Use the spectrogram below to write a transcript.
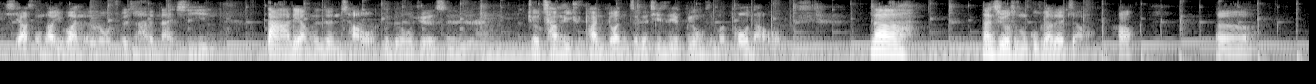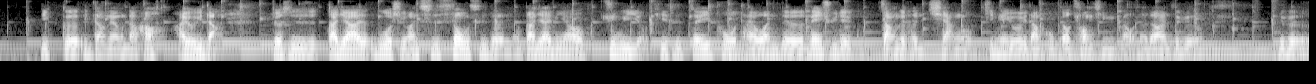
以下，升到一万二，我觉得是很难吸引大量的人潮。这个我觉得是就常理去判断的，这个其实也不用什么头脑哦。那但是有什么股票在涨？好，呃，一个一档两档，好，还有一档。就是大家如果喜欢吃寿司的，大家一定要注意哦。其实这一波台湾的内需类股涨得很强哦。今天有一档股票创新高，那当然这个这个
